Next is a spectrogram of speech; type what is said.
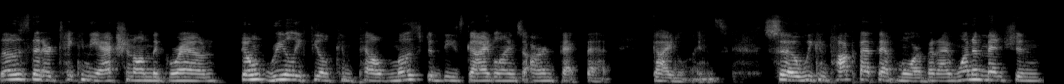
those that are taking the action on the ground don't really feel compelled. Most of these guidelines are in fact that guidelines. So we can talk about that more, but I want to mention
